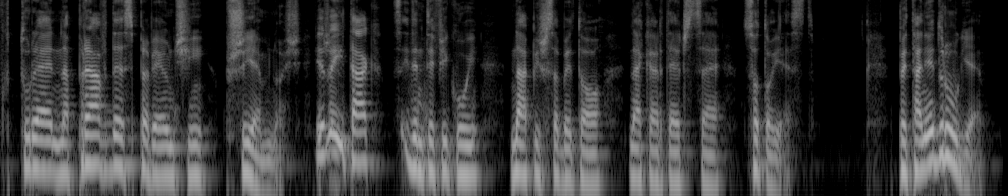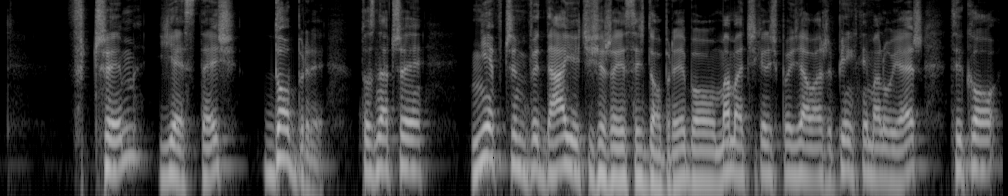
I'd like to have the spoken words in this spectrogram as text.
które naprawdę sprawiają Ci przyjemność? Jeżeli tak, zidentyfikuj, napisz sobie to na karteczce, co to jest. Pytanie drugie w czym jesteś dobry. To znaczy, nie w czym wydaje ci się, że jesteś dobry, bo mama ci kiedyś powiedziała, że pięknie malujesz, tylko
